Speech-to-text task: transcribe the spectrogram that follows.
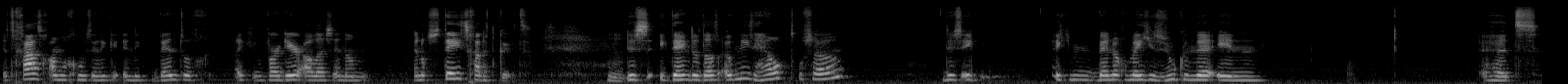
het gaat toch allemaal goed. En ik, en ik ben toch, ik waardeer alles. En dan, en nog steeds gaat het kut. Hm. Dus ik denk dat dat ook niet helpt of zo. Dus ik, ik ben nog een beetje zoekende in het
